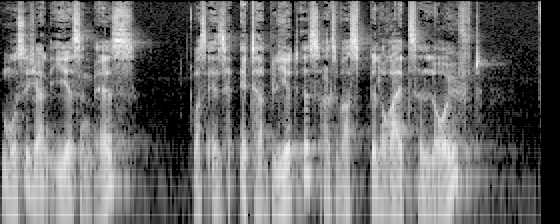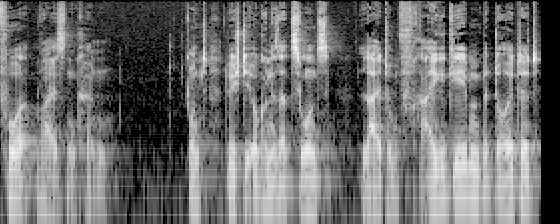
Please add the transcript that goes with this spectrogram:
muss ich ein ISMS, was etabliert ist, also was bereits läuft, vorweisen können. Und durch die Organisationsleitung freigegeben bedeutet,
